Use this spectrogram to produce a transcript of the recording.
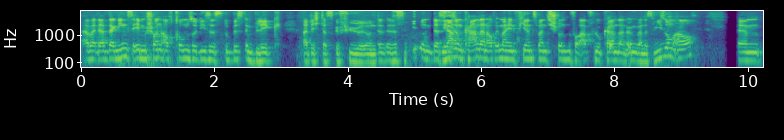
aber da, da ging es eben schon auch drum, so dieses, du bist im Blick hatte ich das Gefühl. Und das Visum, das ja. Visum kam dann auch immerhin 24 Stunden vor Abflug, kam dann irgendwann das Visum auch. Ähm,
